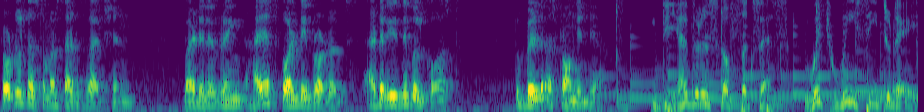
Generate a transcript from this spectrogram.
total customer satisfaction by delivering highest quality products at a reasonable cost to build a strong India. The Everest of success which we see today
